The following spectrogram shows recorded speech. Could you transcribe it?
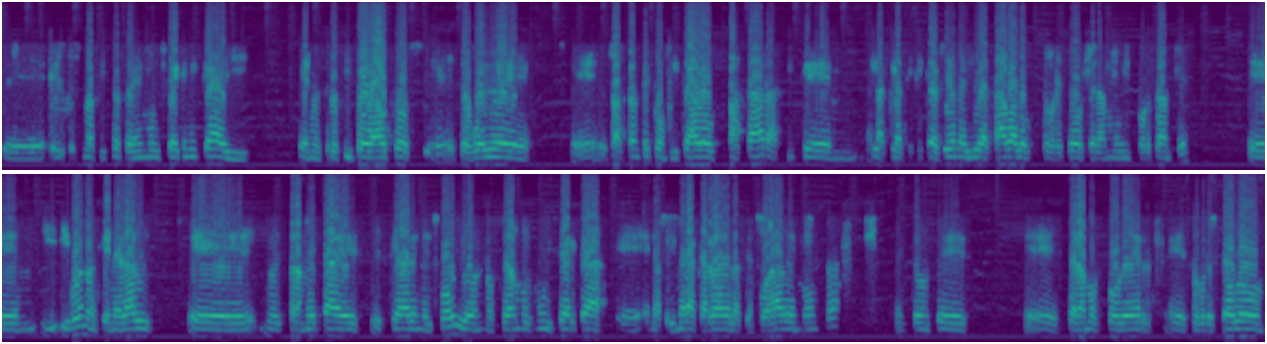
eh, es una pista también muy técnica y en nuestro tipo de autos eh, se vuelve eh, bastante complicado pasar, así que mm, la clasificación el día sábado sobre todo será muy importante. Eh, y, y bueno, en general eh, nuestra meta es, quedar en el podio, nos quedamos muy cerca eh, en la primera carrera de la temporada en Monza, entonces eh, esperamos poder, eh, sobre todo,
